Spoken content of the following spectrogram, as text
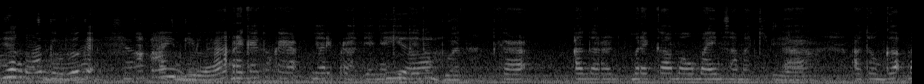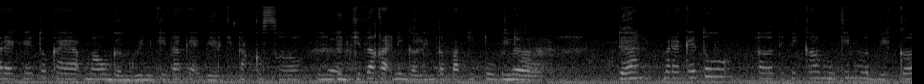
Iya. kan? Gabut banget kayak ngapain gila? Mereka itu kayak nyari perhatiannya kita Iya. itu buat kayak antara mereka mau main sama kita Iya. atau enggak mereka itu kayak mau gangguin kita kayak biar kita kesel Bener. dan kita kayak ninggalin tempat itu gitu loh. dan mereka itu eh, tipikal mungkin lebih ke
